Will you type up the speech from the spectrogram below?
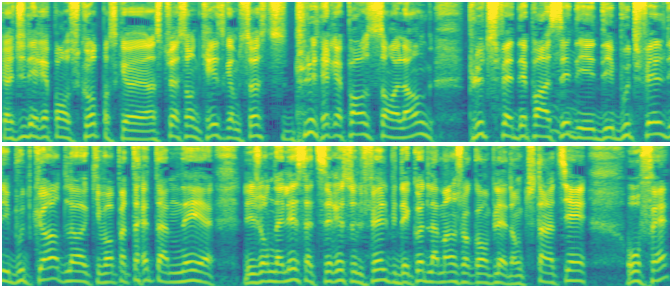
Quand je dis des réponses courtes, parce que en situation de crise comme ça, si tu- plus les réponses sont longues, plus tu fais dépasser des, des bouts de fil, des bouts de corde là, qui vont peut-être amener les journalistes à tirer sur le fil puis découdre la manche au complet. Donc tu t'en tiens au fait.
